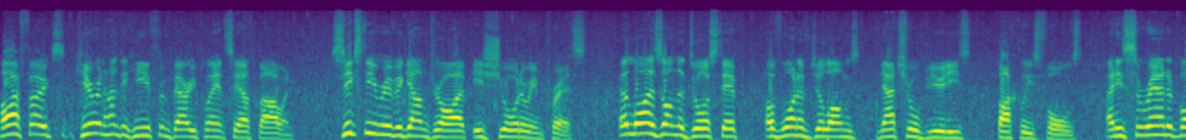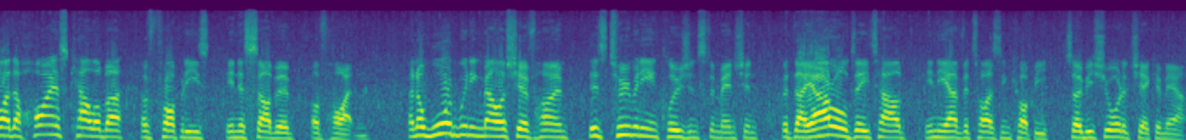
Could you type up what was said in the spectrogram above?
Hi folks, Kieran Hunter here from Barry Plant South Barwon. 60 River Gum Drive is sure to impress. It lies on the doorstep of one of Geelong's natural beauties, Buckley's Falls, and is surrounded by the highest calibre of properties in the suburb of Highton. An award-winning Malashev home, there's too many inclusions to mention, but they are all detailed in the advertising copy, so be sure to check them out.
